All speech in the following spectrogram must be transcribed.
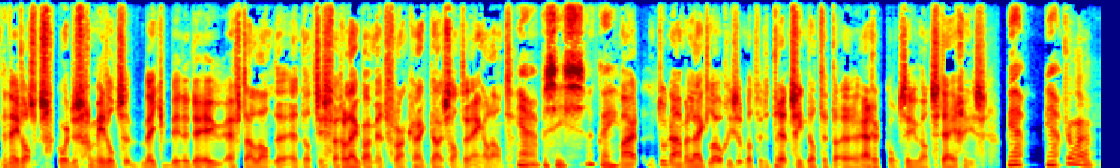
De Nederlandse scoort dus gemiddeld een beetje binnen de EU-EFTA-landen. En dat is vergelijkbaar met Frankrijk, Duitsland en Engeland. Ja, precies. Oké. Maar de toename lijkt logisch, omdat we de trend zien dat het uh, eigenlijk continu aan het stijgen is. Ja, ja. Jongen.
